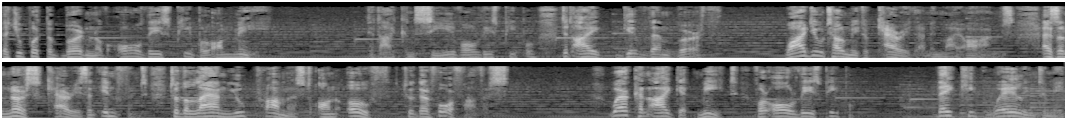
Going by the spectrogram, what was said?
that you put the burden of all these people on me? Did I conceive all these people? Did I give them birth? Why do you tell me to carry them in my arms, as a nurse carries an infant, to the land you promised on oath to their forefathers? Where can I get meat for all these people? They keep wailing to me,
